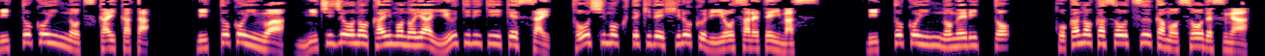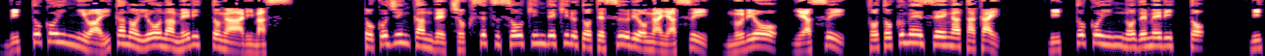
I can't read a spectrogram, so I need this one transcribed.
ビットコインの使い方。ビットコインは、日常の買い物やユーティリティ決済、投資目的で広く利用されています。ビットコインのメリット。他の仮想通貨もそうですが、ビットコインには以下のようなメリットがあります。と個人間で直接送金できると手数料が安い、無料、安い、と匿名性が高い。ビットコインのデメリット。ビッ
